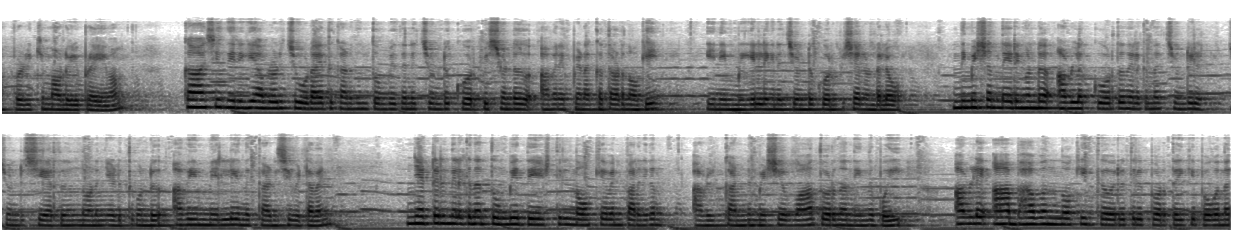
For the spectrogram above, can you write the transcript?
അപ്പോഴേക്കും അവളൊരു പ്രേമം. കാശി തിരികെ അവളോട് ചൂടായത് കണ്ടതും തുമ്പി തന്നെ ചുണ്ട് കൂർപ്പിച്ചുകൊണ്ട് അവനെ പിണക്കത്തോടെ നോക്കി. ഇനി മേലിങ്ങനെ ചുണ്ട് കൂർപ്പിച്ചാലുണ്ടല്ലോ. നിമിഷം നേരം കൊണ്ട് അവളെ കൂർത്ത് നിൽക്കുന്ന ചുണ്ടിൽ ചുണ്ട് ചേർത്ത് നുണഞ്ഞെടുത്തുകൊണ്ട് അവയെ മെല്ലെ നിന്ന് കടിച്ചു വിട്ടവൻ ഞെട്ടിൽ നിൽക്കുന്ന തുമ്പി ദേഷ്യത്തിൽ നോക്കിയവൻ പറഞ്ഞതും അവൾ കണ്ണുമിഴിച്ച് വാ തുറന്ന് നിന്നുപോയി. അവളെ ആ ഭാവം നോക്കി ഗൗരവത്തിൽ പുറത്തേക്ക് പോകുന്ന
